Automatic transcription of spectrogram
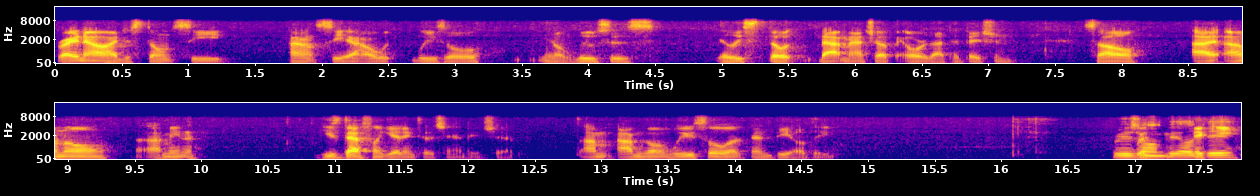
right now I just don't see I don't see how Weasel you know loses at least th- that matchup or that division. So I I don't know. I mean, he's definitely getting to the championship. I'm I'm going Weasel and BLD. Weasel With and BLD. Mickey,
